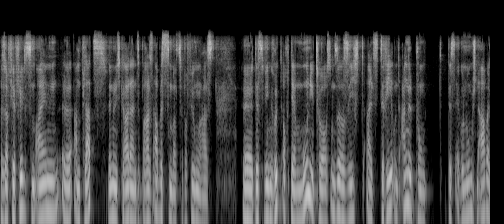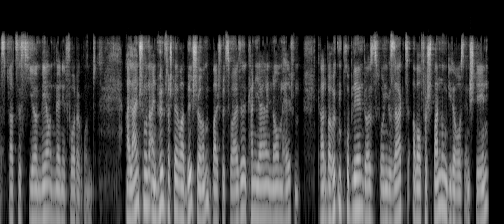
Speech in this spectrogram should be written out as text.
Also dafür fehlt es zum einen äh, am Platz, wenn du nicht gerade ein separates Arbeitszimmer zur Verfügung hast. Äh, deswegen rückt auch der Monitor aus unserer Sicht als Dreh- und Angelpunkt des ergonomischen Arbeitsplatzes hier mehr und mehr in den Vordergrund. Allein schon ein höhenverstellbarer Bildschirm beispielsweise kann ja enorm helfen. Gerade bei Rückenproblemen, du hast es vorhin gesagt, aber auch Verspannungen, die daraus entstehen,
